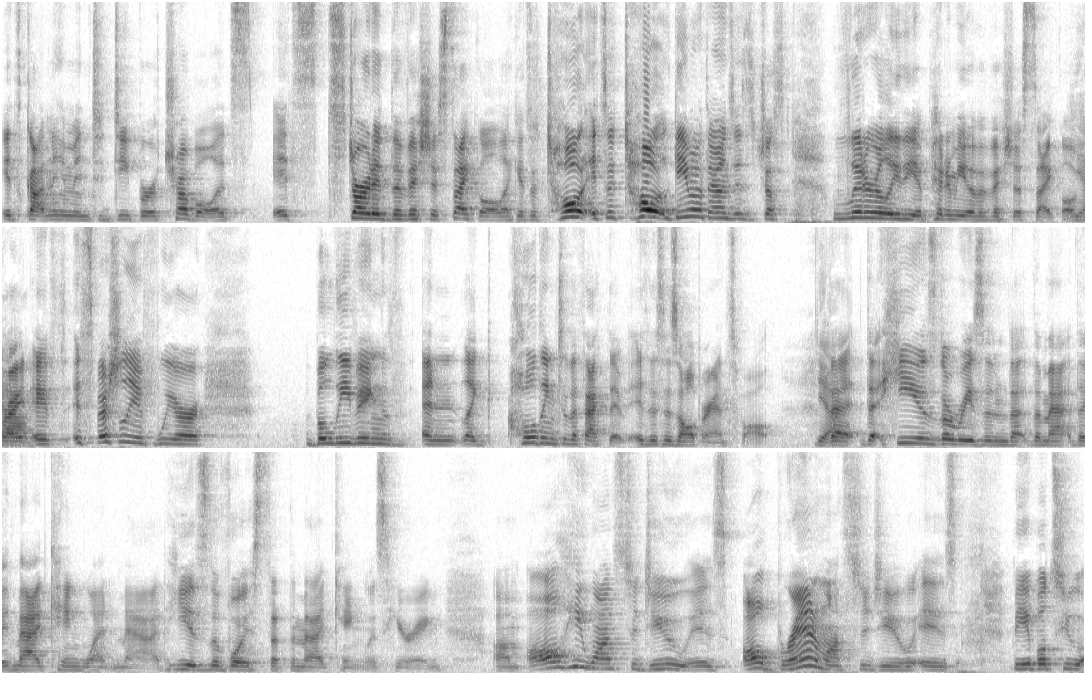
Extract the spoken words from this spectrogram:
it's gotten him into deeper trouble. It's it's started the vicious cycle. Like it's a total. It's a total. Game of Thrones is just literally the epitome of a vicious cycle, Yeah. right? If, especially if we are believing and like holding to the fact that this is all Bran's fault. Yeah. That that he is the reason that the Mad the Mad King went mad. He is the voice that the Mad King was hearing. Um, all he wants to do is all Bran wants to do is be able to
